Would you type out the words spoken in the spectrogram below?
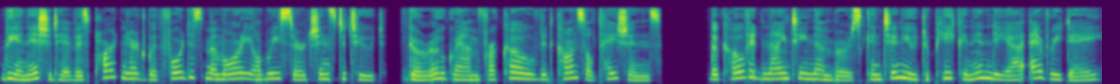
the initiative is partnered with Fortis Memorial Research Institute, Gurugram for COVID consultations. The COVID-19 numbers continue to peak in India every day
